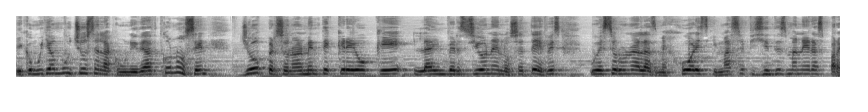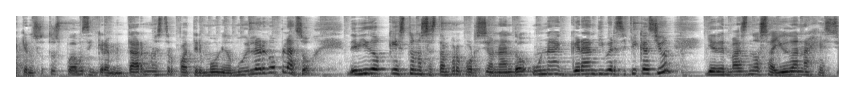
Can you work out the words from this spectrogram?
Y como ya muchos en la comunidad conocen, yo personalmente creo que la inversión en los ETFs puede ser una de las mejores y más eficientes maneras para que nosotros podamos incrementar nuestro patrimonio a muy largo plazo, debido a que esto nos están proporcionando una gran diversificación y además nos ayudan a gestionar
